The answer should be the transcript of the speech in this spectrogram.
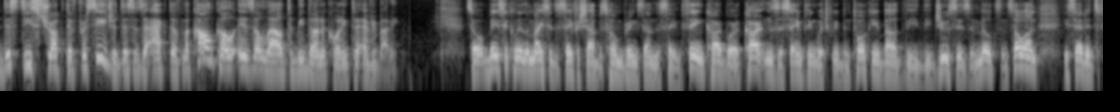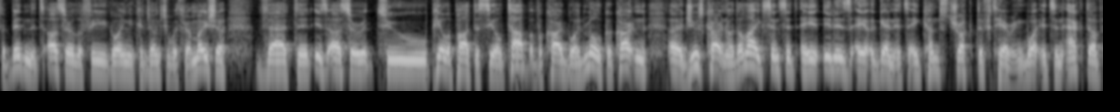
this destructive procedure, this is an act of makalkal, is allowed to be done according to everybody. So basically, the Maisa, the Sefer Shabbos home brings down the same thing. Cardboard cartons, the same thing which we've been talking about, the, the juices and milks and so on. He said it's forbidden, it's usher, Lafi, going in conjunction with Ramosha, that it is usher to peel apart the sealed top of a cardboard milk, a carton, a juice carton, or the like, since it, a, it is, a, again, it's a constructive tearing. What It's an act of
